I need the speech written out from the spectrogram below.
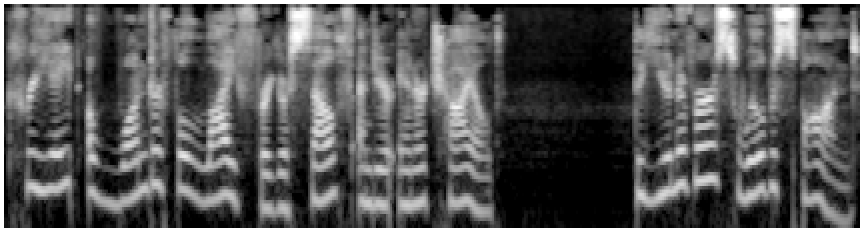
Create a wonderful life for yourself and your inner child. The universe will respond,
